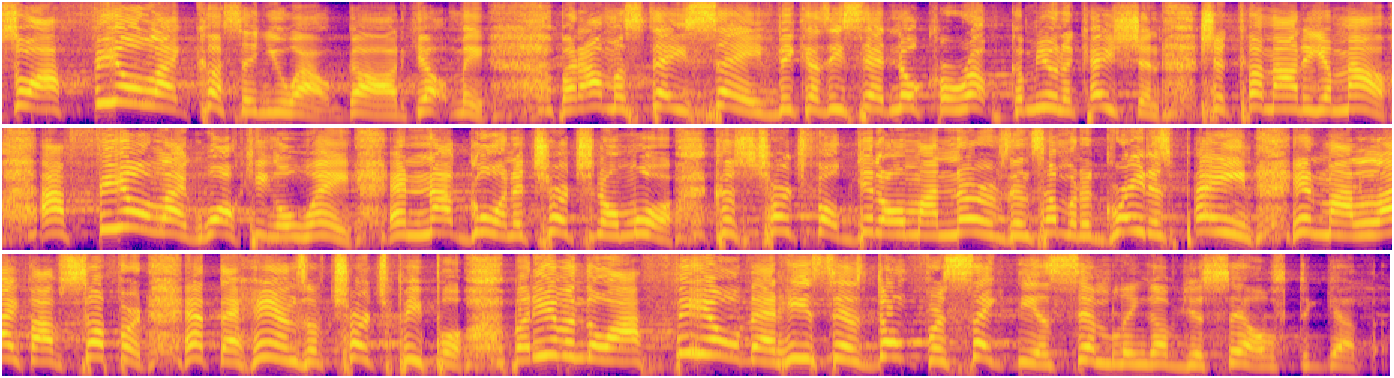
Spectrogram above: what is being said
So I feel like cussing you out. God help me. But I'm gonna stay safe because He said no corrupt communication should come out of your mouth. I feel like walking away and not going to church no more because church folk get on my nerves and some of the greatest pain in my life I've suffered at the hands of church people. But even though I feel that, he says, don't forsake the assembling of yourselves together.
